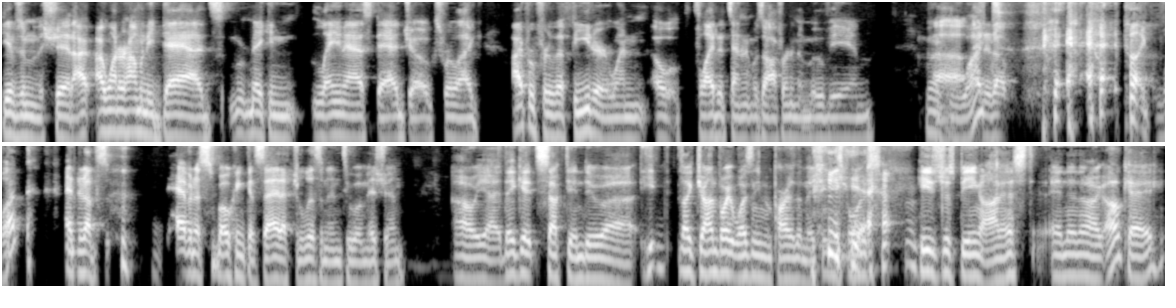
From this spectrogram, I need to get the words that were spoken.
gives him the shit. I, I wonder how many dads were making lame ass dad jokes were like I prefer the theater when a flight attendant was offering the movie and uh, what? ended up like what? Ended up having a smoking cassette after listening to a mission Oh yeah, they get sucked into uh he like Jon Voight wasn't even part of the mission force. Yeah. He's just being honest. And then they're like, okay.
